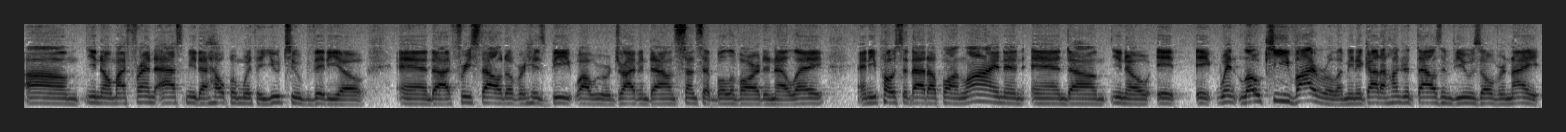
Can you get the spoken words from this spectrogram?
um, you know, my friend asked me to help him with a YouTube video, and I freestyled over his beat while we were driving down Sunset Boulevard in LA. And he posted that up online, and and um, you know, it it went low key viral. I mean, it got 100,000 views overnight.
